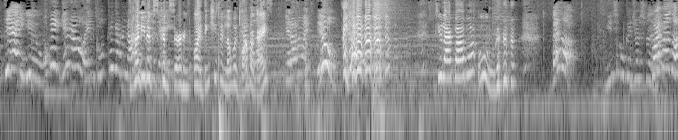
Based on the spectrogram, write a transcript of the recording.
dare you? okay, get out and go pick up a napkin. Honey for looks the day. concerned. Oh, I think she's in love with Barbara, guys. Get out of my. Ew. Do you like Barbara? Ooh. Bella. You should go get dressed for the. Barbara's a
